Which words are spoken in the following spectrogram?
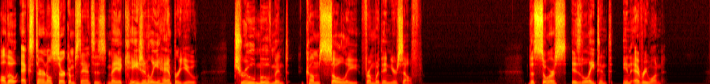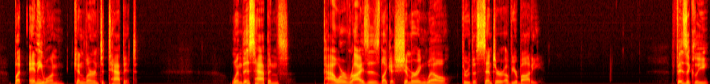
Although external circumstances may occasionally hamper you, true movement comes solely from within yourself. The source is latent in everyone, but anyone can learn to tap it. When this happens, power rises like a shimmering well through the center of your body. Physically,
